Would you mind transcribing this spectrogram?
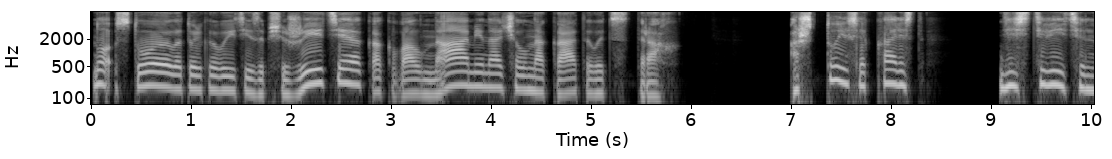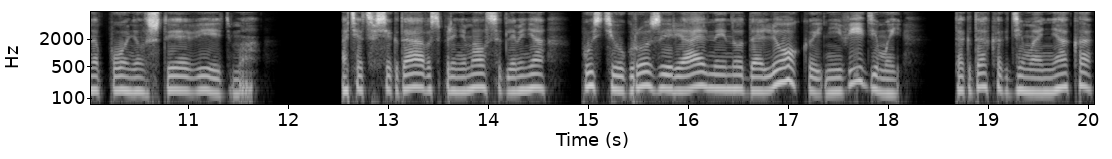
но стоило только выйти из общежития, как волнами начал накатывать страх. А что, если Калист действительно понял, что я ведьма? Отец всегда воспринимался для меня пусть и угрозой реальной, но далекой, невидимой, тогда как демоняка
